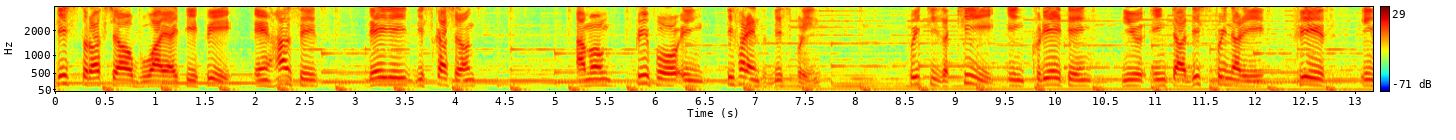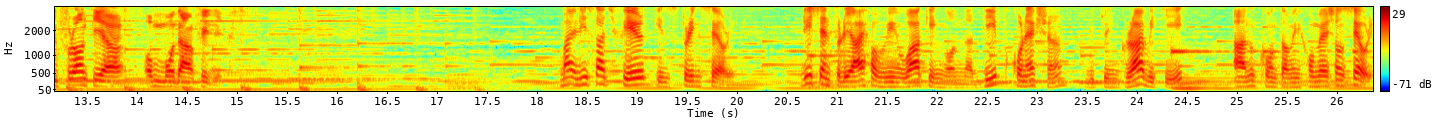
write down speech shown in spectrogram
This structure of YITP enhances daily discussions among people in different disciplines, which is a key in creating new interdisciplinary fields in frontier of modern physics. My research field is string theory. Recently, I have been working on a deep connection between gravity and quantum information theory.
